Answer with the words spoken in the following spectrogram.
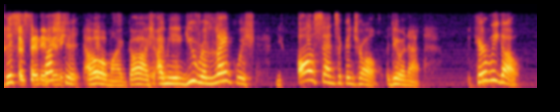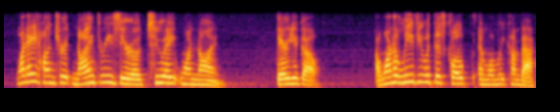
this is the question. Oh my gosh. I mean, you relinquish all sense of control doing that. Here we go 1 800 930 2819. There you go. I want to leave you with this quote, and when we come back,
